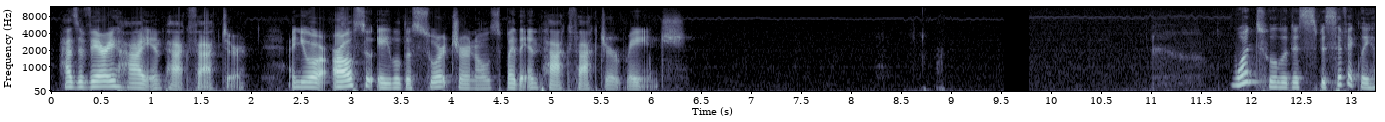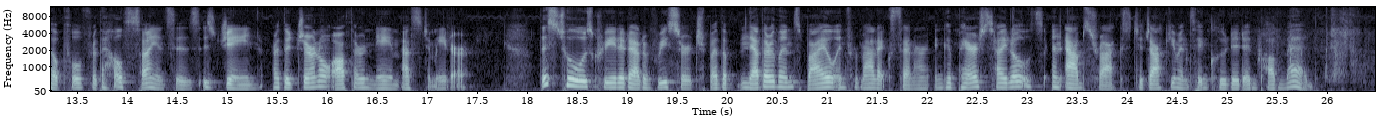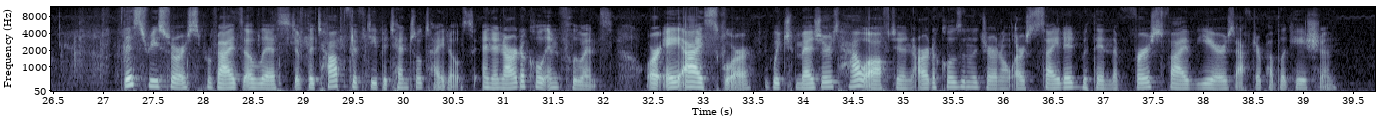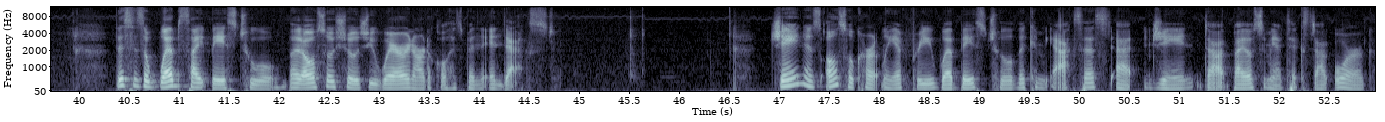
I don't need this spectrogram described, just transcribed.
has a very high impact factor, and you are also able to sort journals by the impact factor range. One tool that is specifically helpful for the health sciences is JANE, or the Journal Author Name Estimator. This tool was created out of research by the Netherlands Bioinformatics Center and compares titles and abstracts to documents included in PubMed. This resource provides a list of the top 50 potential titles and an article influence, or AI score, which measures how often articles in the journal are cited within the first five years after publication. This is a website-based tool that also shows you where an article has been indexed. Jane is also currently a free web-based tool that can be accessed at jane.biosemantics.org.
